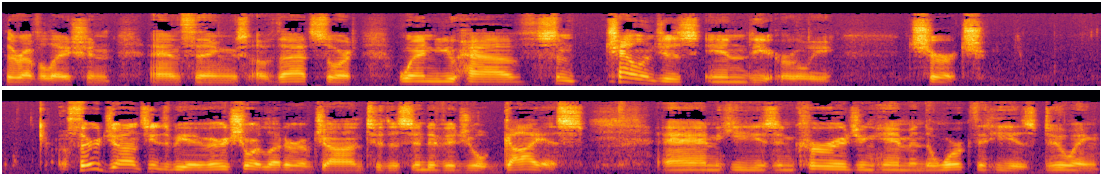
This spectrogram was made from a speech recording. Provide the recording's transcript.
the Revelation, and things of that sort, when you have some challenges in the early church. Third John seems to be a very short letter of John to this individual Gaius, and he's encouraging him in the work that he is doing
